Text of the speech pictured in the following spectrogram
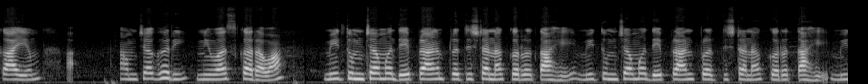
कायम आमच्या घरी निवास करावा. मी तुमच्यामध्ये प्राण प्रतिष्ठाना करत आहे. मी तुमच्यामध्ये प्राण प्रतिष्ठाना करत आहे. मी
